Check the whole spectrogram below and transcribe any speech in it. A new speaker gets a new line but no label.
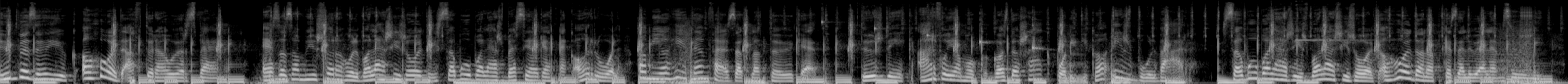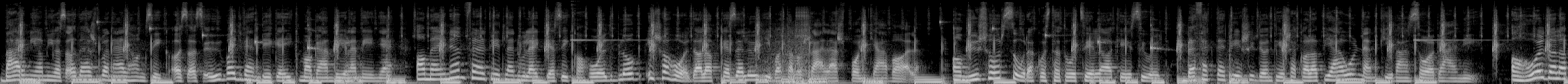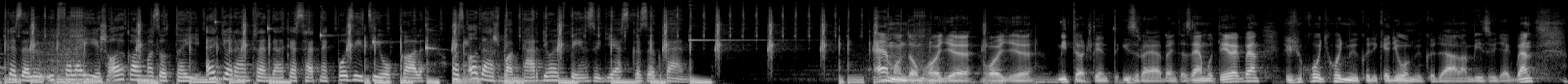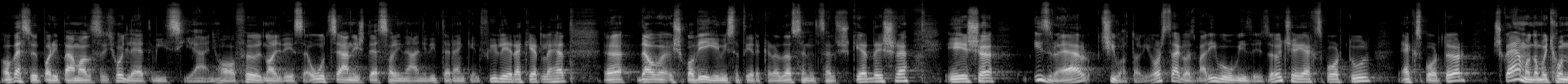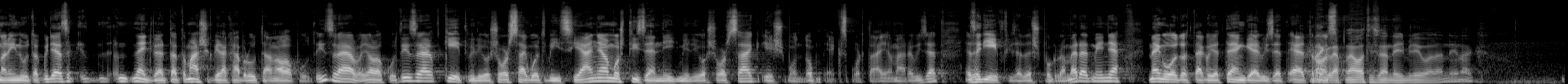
Üdvözöljük a Hold After Hours-ben! Ez az a műsor, ahol Balási Zsolt és Szabó Balázs beszélgetnek arról, ami a héten felzaklatta őket. Tőzsdék, árfolyamok, gazdaság, politika és bulvár. Szabó Balázs és Balási Zsolt a Hold alapkezelő elemzői. Bármi, ami az adásban elhangzik, az az ő vagy vendégeik magánvéleménye, amely nem feltétlenül egyezik a Hold blog és a Hold alapkezelő hivatalos álláspontjával. A műsor szórakoztató célral készült, befektetési döntések alapjául nem kíván szolgálni. A Hold alapkezelő ügyfelei és alkalmazottai egyaránt rendelkezhetnek pozíciókkal az adásban tárgyalt pénzügyi eszközökben.
Elmondom, hogy, hogy mi történt Izraelben az elmúlt években, és hogy, hogy működik egy jól működő állam vízügyekben. A veszőparipám az, hogy hogy lehet vízhiány, ha a föld nagy része óceán is deszalinálni literenként fillérekért lehet, de és akkor a végén visszatérek erre a deszalinálás kérdésre, és Izrael sivatagi ország, az már ivóvíz és zöldségexportúr, exportőr, és akkor elmondom, hogy honnan indultak. Ugye ezek 40, tehát a második világháború után alapult Izrael, vagy alakult Izrael, két milliós ország volt vízhiánya, most 14 milliós ország, és mondom, exportálja már a vizet. Ez egy évtizedes program eredménye. Megoldották, hogy a tengervizet eltransz...
Meglepne, ha 14 millió lennének.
